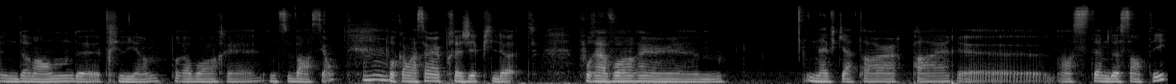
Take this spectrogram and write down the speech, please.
une demande de Trillium pour avoir euh, une subvention Mhm. pour commencer un projet pilote pour avoir un euh, navigateur pair euh, en système de santé,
